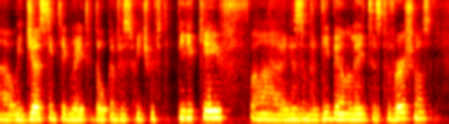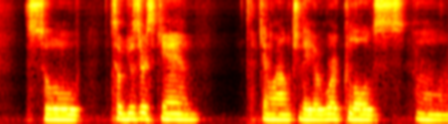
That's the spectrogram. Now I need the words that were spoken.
uh, we just integrated the OpenView with the PDK uh, using the Debian latest versions, so so users can can launch their workloads uh,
